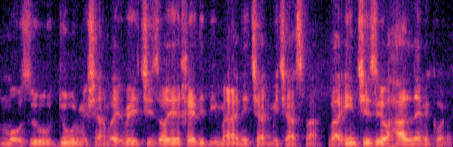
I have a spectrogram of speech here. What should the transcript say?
موضوع دور میشن و به چیزای خیلی بی‌معنی میچسبن و این چیزی رو حل نمی‌کنه.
